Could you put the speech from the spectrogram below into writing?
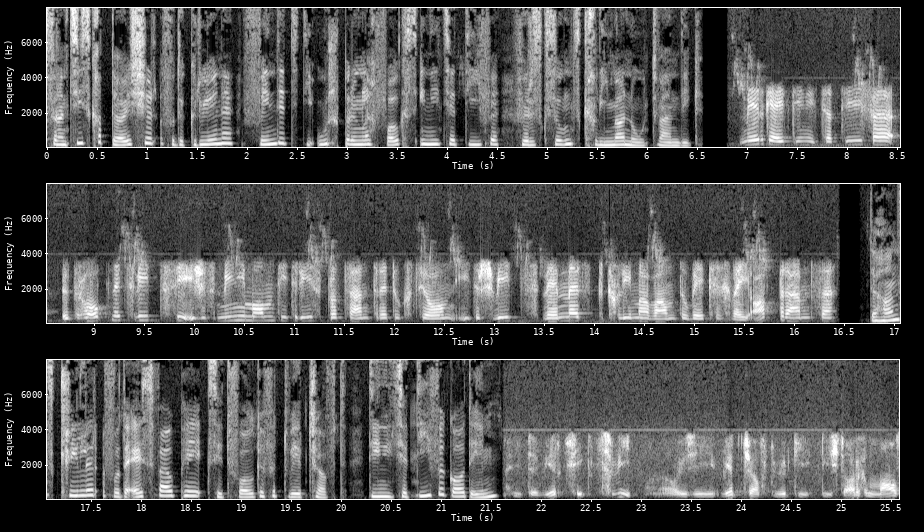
Franziska Teuscher von den Grünen findet die ursprüngliche Volksinitiative für ein gesundes Klima notwendig. Mir geht die Initiative überhaupt nicht zu weit. Sie ist ein Minimum, die 30% Reduktion in der Schweiz, wenn wir den Klimawandel wirklich abbremsen wollen. Der Hans Killer von der SVP sieht Folgen für die Wirtschaft. Die Initiative geht ihm in der Wirkung zu weit. Unsere Wirtschaft würde in starkem Maß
